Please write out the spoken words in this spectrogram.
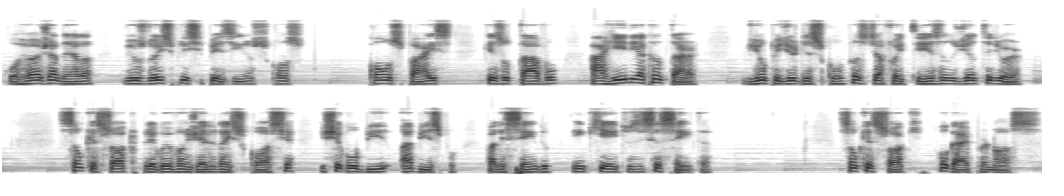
Correu à janela, viu os dois príncipezinhos com os, com os pais que exultavam a rir e a cantar. Viam pedir desculpas de afoiteza no dia anterior. São Quesoc pregou o evangelho na Escócia e chegou a bispo, falecendo em 560. São Quesoc, rogai por nós.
